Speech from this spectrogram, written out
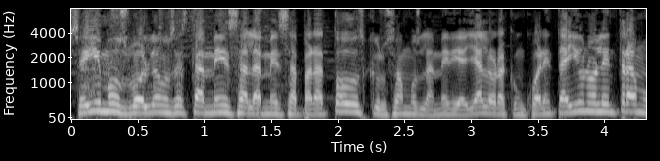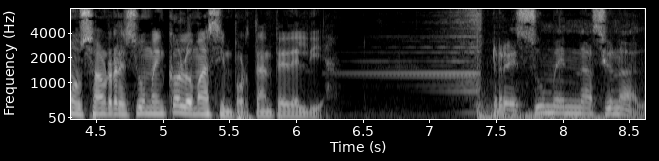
Seguimos, volvemos a esta mesa, la mesa para todos, cruzamos la media ya a la hora con 41, le entramos a un resumen con lo más importante del día. Resumen nacional.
